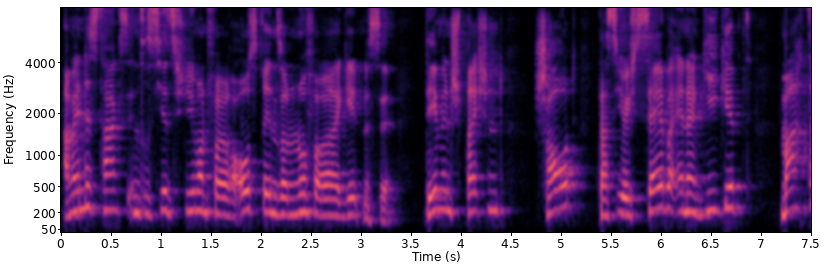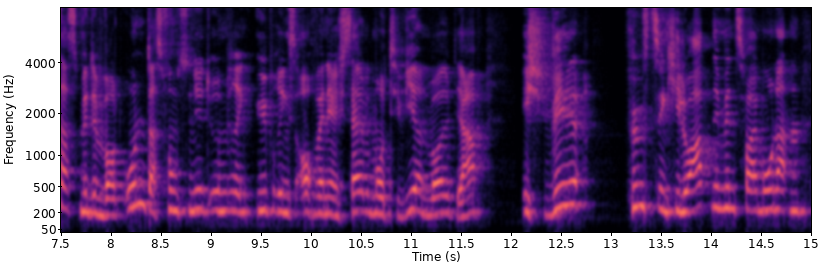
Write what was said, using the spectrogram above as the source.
Am Ende des Tages interessiert sich niemand für eure Ausreden, sondern nur für eure Ergebnisse. Dementsprechend schaut, dass ihr euch selber Energie gibt. Macht das mit dem Wort und. Das funktioniert übrigens auch, wenn ihr euch selber motivieren wollt. Ja, ich will 15 Kilo abnehmen in zwei Monaten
